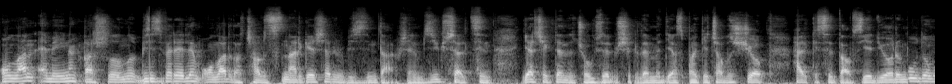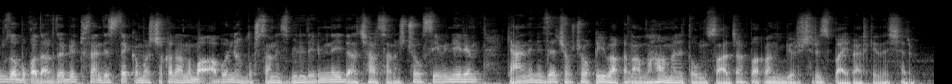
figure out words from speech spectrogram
Onların emeğinin karşılığını biz verelim. Onlar da çalışsın arkadaşlar ve bizim takipçilerimizi yükseltsin. Gerçekten de çok güzel bir şekilde Mediaspike çalışıyor. Herkese tavsiye ediyorum. Bu videomuzda bu kadardır. Lütfen destek amaçlı kanalıma abone olursanız bildirimleri de açarsanız çok sevinirim. Kendinize çok çok iyi bakın. Allah'a emanet olun. Sağlıcakla kalın. Görüşürüz. Bay bay arkadaşlarım.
